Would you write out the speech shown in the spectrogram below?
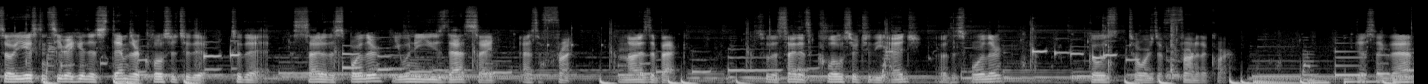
So you guys can see right here the stems are closer to the to the side of the spoiler. You wanna use that side as the front, not as the back. So the side that's closer to the edge of the spoiler goes towards the front of the car. Just like that.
